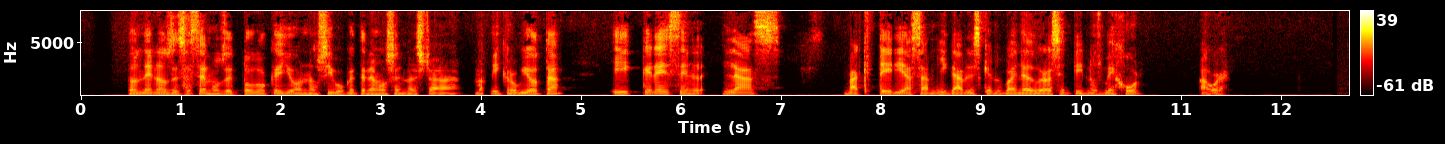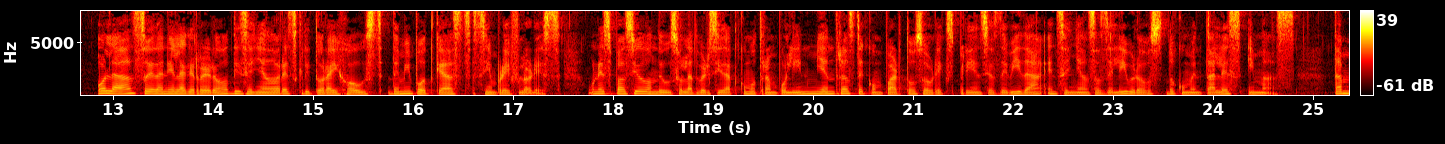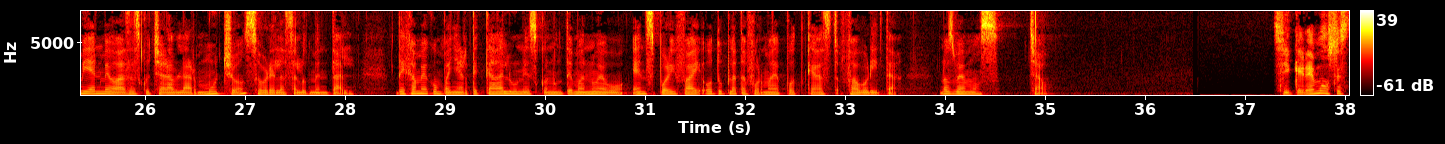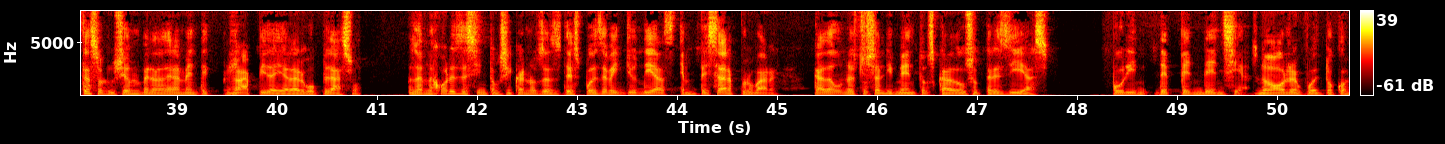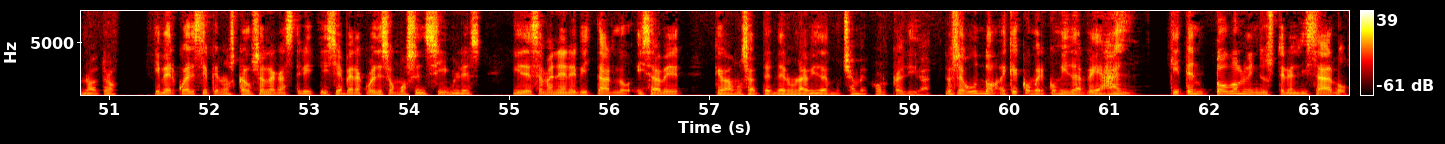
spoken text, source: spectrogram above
donde nos deshacemos de todo aquello nocivo que tenemos en nuestra microbiota y crecen las bacterias amigables que nos van a ayudar a sentirnos mejor. Ahora. Hola, soy Daniela Guerrero, diseñadora, escritora y host de mi podcast Siempre hay Flores, un espacio donde uso la adversidad como trampolín mientras te comparto sobre experiencias de vida, enseñanzas de libros, documentales y más. También me vas a escuchar hablar mucho sobre la salud mental. Déjame acompañarte cada lunes con un tema nuevo en Spotify o tu plataforma de podcast favorita. Nos vemos. Chao. Si queremos esta solución verdaderamente rápida y a largo plazo, pues lo mejor es desintoxicarnos después de 21 días, empezar a probar cada uno de estos alimentos cada dos o tres días por independencia, no revuelto con otro, y ver cuál es el que nos causa la gastritis y a ver a cuáles somos sensibles y de esa manera evitarlo y saber que vamos a tener una vida de mucha mejor calidad. Lo segundo, hay que comer comida real. Quiten todo lo industrializado.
